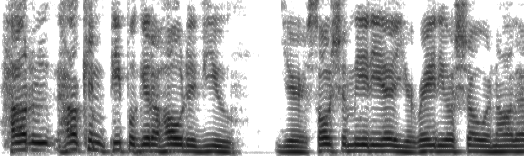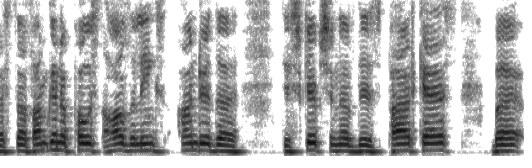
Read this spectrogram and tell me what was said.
how do how can people get a hold of you? Your social media, your radio show, and all that stuff. I'm gonna post all the links under the description of this podcast. But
